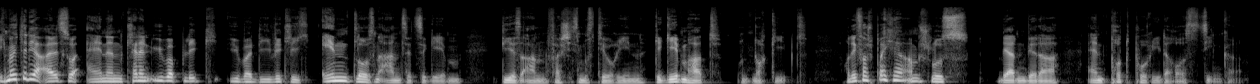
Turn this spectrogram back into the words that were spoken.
Ich möchte dir also einen kleinen Überblick über die wirklich endlosen Ansätze geben, die es an Faschismustheorien gegeben hat und noch gibt. Und ich verspreche, am Schluss werden wir da ein Potpourri daraus ziehen können.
